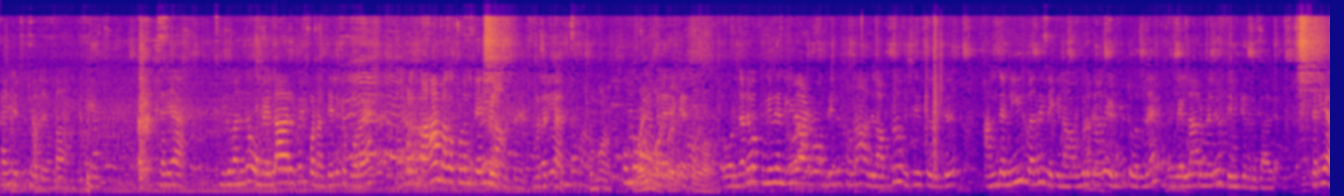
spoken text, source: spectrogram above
கை எடுத்துட்டு வரேன்ப்பா. சரியா? இது வந்து உங்க எல்லாருக்கும் இப்ப நான் தெளிக்க போறேன். உங்களுக்கு மகாமக குளம் தெரியும்? கும்பகோணத்துல இருக்கு. ஒரு தடவை புனித நீராடுறோம் அப்படின்னு சொன்னா அதுல அவ்வளவு விசேஷம் இருக்கு. அந்த நீர் வந்து இன்னைக்கு நான் உங்களுக்காக எடுத்துட்டு வந்தேன். உங்க எல்லாரு மேலேயும் தெளிக்கிறதுக்காக. சரியா?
